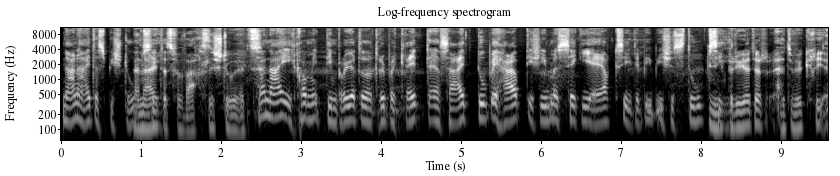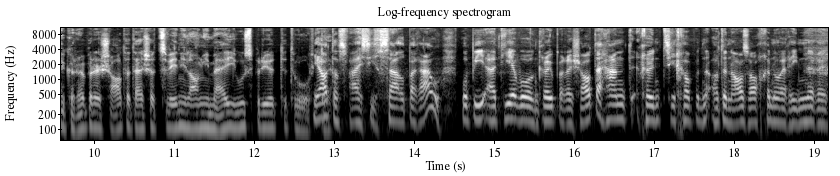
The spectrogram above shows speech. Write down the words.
Nein, nein, das bist du. Nein, nein, das verwechselst du jetzt. Nein, nein, ich habe mit deinem Bruder darüber geredet. Er sagt, du behauptest immer, es sei er gewesen. Dabei bist es du Mein gewesen. Bruder hat wirklich einen gröberen Schaden. Der ist ja zu wenig lange im Mai ausbrütet worden. Ja, das weiß ich selber auch. Wobei auch die, die einen gröberen Schaden haben, können sich an die Sachen noch erinnern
